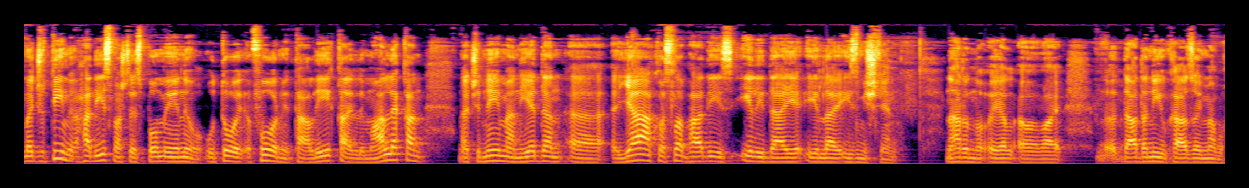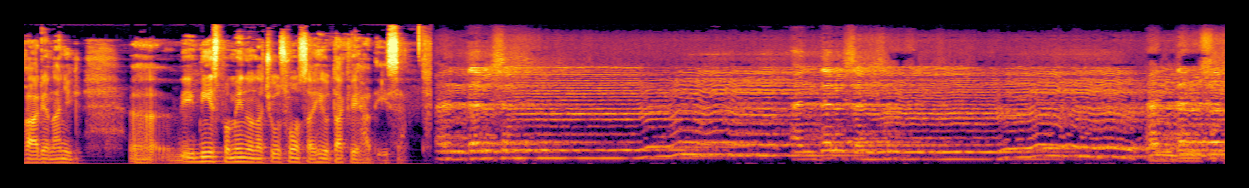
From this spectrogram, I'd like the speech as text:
među tim hadisma što je spomenuo u toj formi talika ili mualekan, znači, nema ni jedan uh, e, jako slab hadis ili da je, ili da je izmišljen. Naravno, jel, ovaj, da, da nije ukazao imam Buharija na njih uh, i nije spomenuo, znači, u svom sahiju takve hadise. Andalusam,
